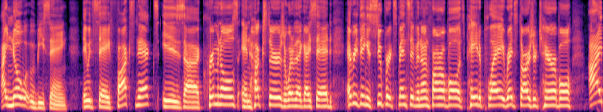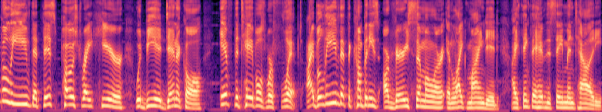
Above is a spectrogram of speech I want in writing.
I know what would be saying. They would say Fox Next is uh, criminals and hucksters, or whatever that guy said. Everything is super expensive and unfarmable. It's pay to play. Red stars are terrible. I believe that this post right here would be identical if the tables were flipped. I believe that the companies are very similar and like minded. I think they have the same mentality.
